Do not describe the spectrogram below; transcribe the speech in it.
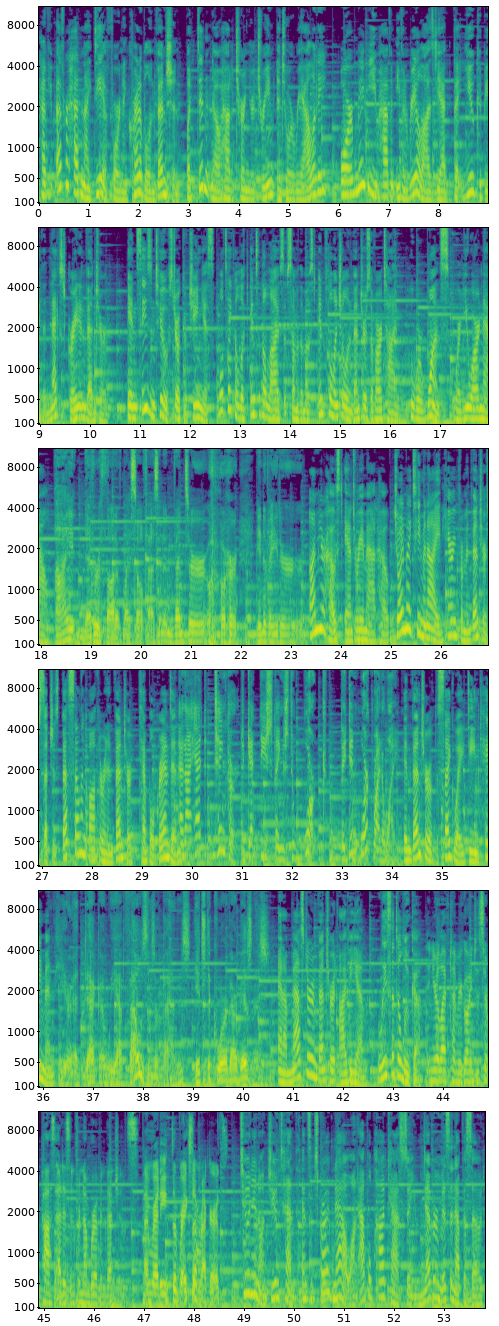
Have you ever had an idea for an incredible invention but didn't know how to turn your dream into a reality? Or maybe you haven't even realized yet that you could be the next great inventor. In season two of Stroke of Genius, we'll take a look into the lives of some of the most influential inventors of our time who were once where you are now. I never thought of myself as an inventor or innovator. I'm your host, Andrea Madho. Join my team and I in hearing from inventors such as best selling author and inventor Temple Grandin. And I had to tinker to get these things to work. They didn't work right away. Inventor of the Segway, Dean Kamen. Here at DEKA, we have thousands of patents. It's the core of our business. And a master inventor at IBM, Lisa DeLuca. In your lifetime, you're going to surpass Edison for number of inventions. I'm ready to break some records. Tune in on June 10th and subscribe now on Apple Podcasts so you never miss an episode.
